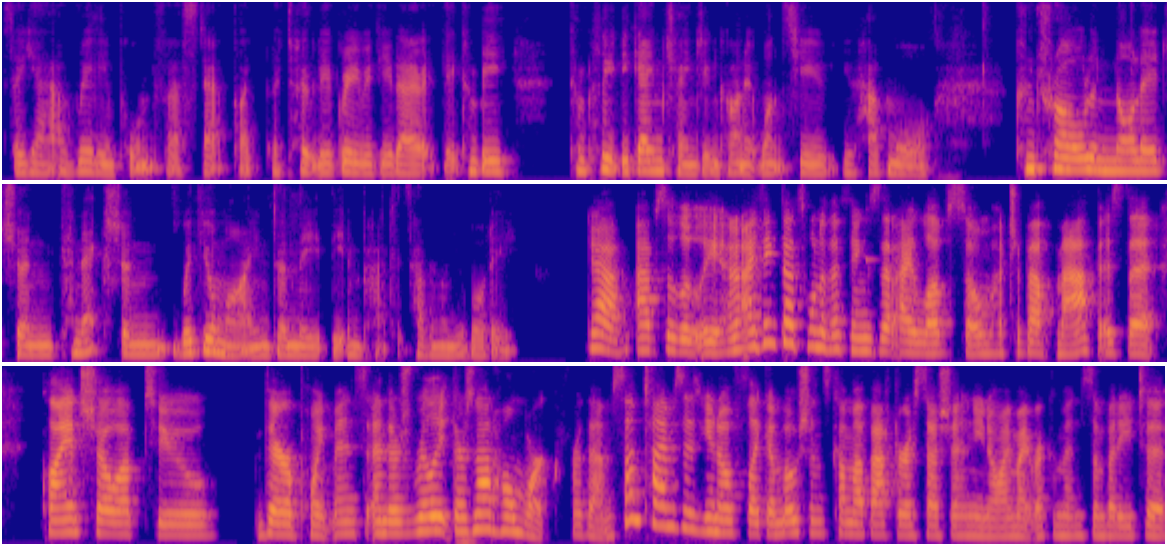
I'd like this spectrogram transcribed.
So yeah a really important first step. I, I totally agree with you there. It, it can be completely game changing can't it once you you have more control and knowledge and connection with your mind and the the impact it's having on your body yeah, absolutely. And I think that's one of the things that I love so much about MAP is that clients show up to their appointments and there's really there's not homework for them sometimes is you know if like emotions come up after a session you know i might recommend somebody to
